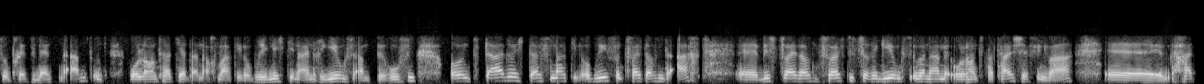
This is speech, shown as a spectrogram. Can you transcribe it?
zum Präsidentenamt. Und Hollande hat ja dann auch Martin Aubry nicht in ein Regierungsamt berufen. Und dadurch, dass Martin Aubry von 2008 äh, bis 2012 bis zur Regierungsübernahme Hollands Parteichefin war, äh, hat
